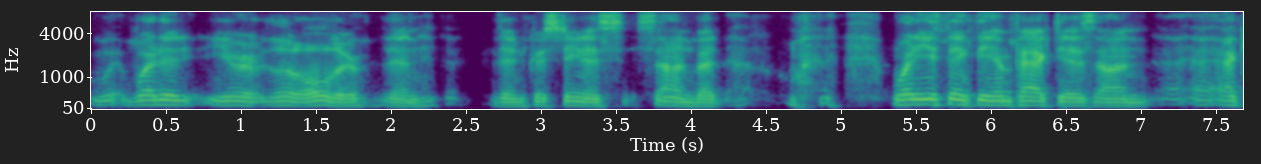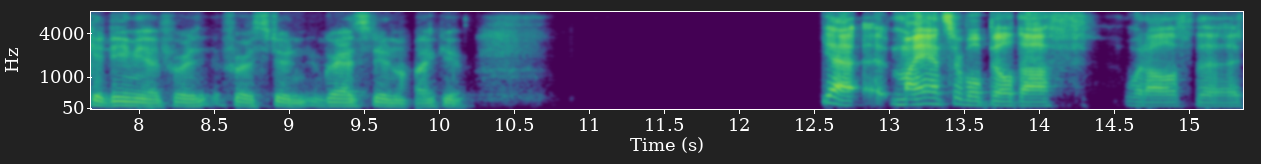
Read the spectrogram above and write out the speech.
What did you're a little older than than Christina's son, but what do you think the impact is on academia for for a student, a grad student like you? Yeah, uh, my answer will build off what all of the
